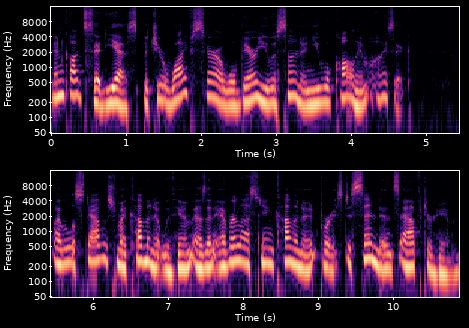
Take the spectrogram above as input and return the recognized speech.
then God said, Yes, but your wife Sarah will bear you a son, and you will call him Isaac. I will establish my covenant with him as an everlasting covenant for his descendants after him.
